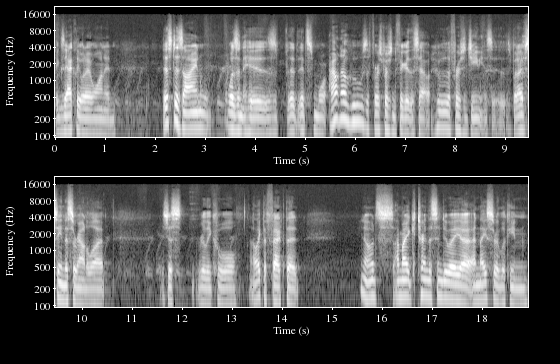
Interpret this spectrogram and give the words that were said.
exactly what I wanted. This design wasn't his. It's more. I don't know who was the first person to figure this out, who the first genius is, but I've seen this around a lot. It's just really cool. I like the fact that, you know, it's. I might turn this into a uh, a nicer looking,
